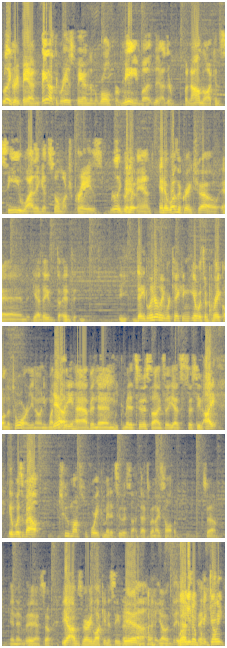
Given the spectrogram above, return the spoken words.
really great band. Maybe not the greatest band in the world for me, but you they're phenomenal. I can see why they get so much praise. Really great and it, band. and it was a great show. And yeah, they it, they literally were taking you know it's a break on the tour, you know, and he went Yeah. to rehab and then he committed suicide. So yes, so Steve, I it was about two months before he committed suicide. That's when I saw them. So and it, yeah, so yeah, I was very lucky to see that. Yeah. you know. well, you know, going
